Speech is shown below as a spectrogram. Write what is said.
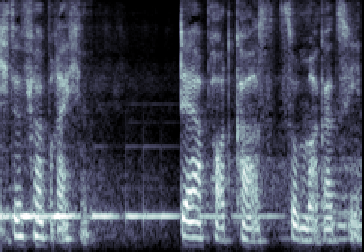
Echte Verbrechen. Der Podcast zum Magazin.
